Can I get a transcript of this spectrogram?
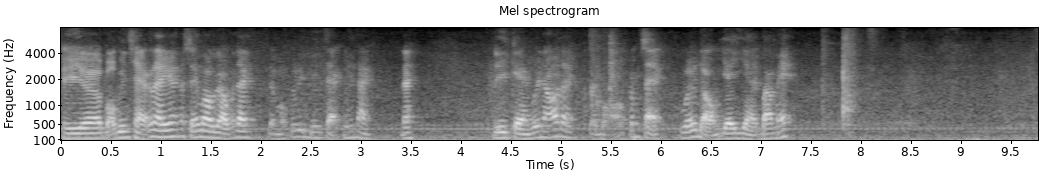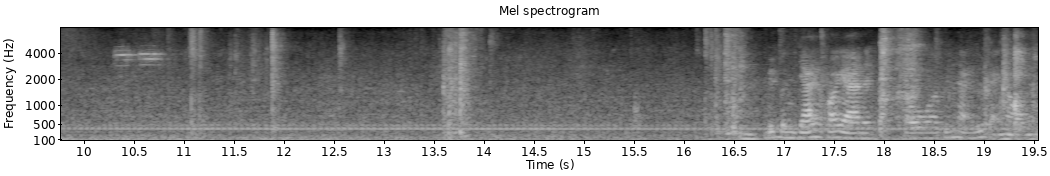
Thì ờ, bộ pin sạc ở đây nó sẽ bao gồm ở đây là một cái pin sạc như thế này. Đây đi kèm với nó đây, là bộ cắm sạc với đoạn dây dài 3 mét. Ừ, biết bên trái nó khóa ra đây câu ờ, tính năng nước cạn nồi này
